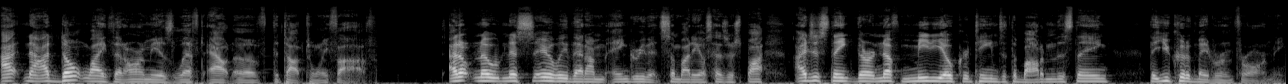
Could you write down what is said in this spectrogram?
I now I don't like that Army is left out of the top 25. I don't know necessarily that I'm angry that somebody else has their spot. I just think there are enough mediocre teams at the bottom of this thing that you could have made room for Army.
